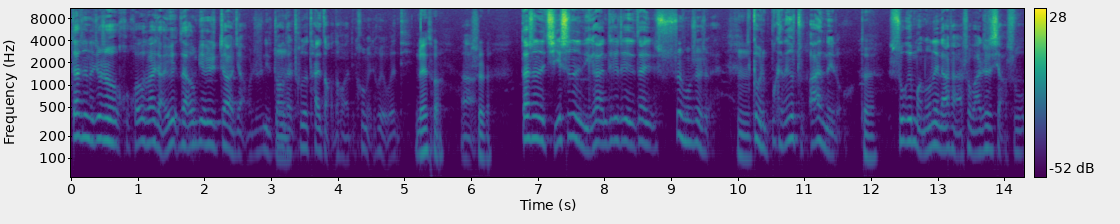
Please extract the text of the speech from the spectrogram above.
但是呢，就是回回过头来讲，因为在 NBA 是这样讲嘛，就是你状态出的太早的话，你后面就会有问题没错，啊。是的，但是呢，骑士呢，你看这个这个在顺风顺水，嗯根本不可能有主案那种。对，输给猛龙那两场，说白了就是想输，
